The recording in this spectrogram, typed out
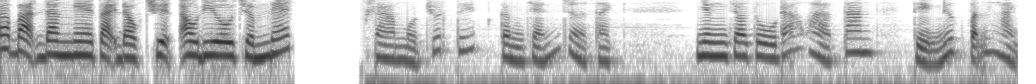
Các bạn đang nghe tại đọc chuyện audio.net Ra một chút tuyết cầm chén rửa sạch. Nhưng cho dù đã hòa tan thì nước vẫn lạnh,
